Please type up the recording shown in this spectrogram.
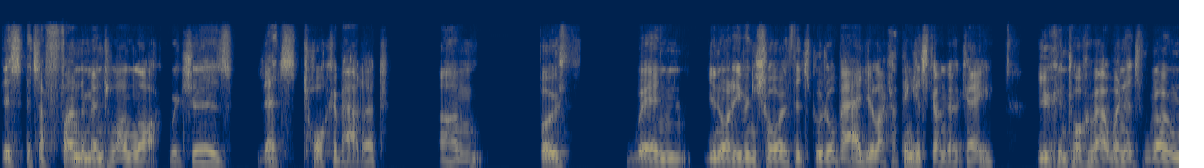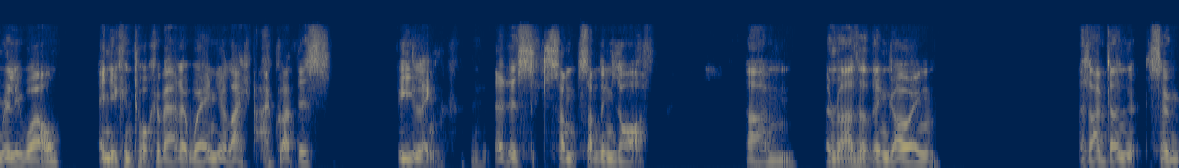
this it's a fundamental unlock, which is let's talk about it. Um, both when you're not even sure if it's good or bad, you're like, I think it's going okay. You can talk about when it's going really well, and you can talk about it when you're like, I've got this feeling that this some something's off. Um, and rather than going, as I've done so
